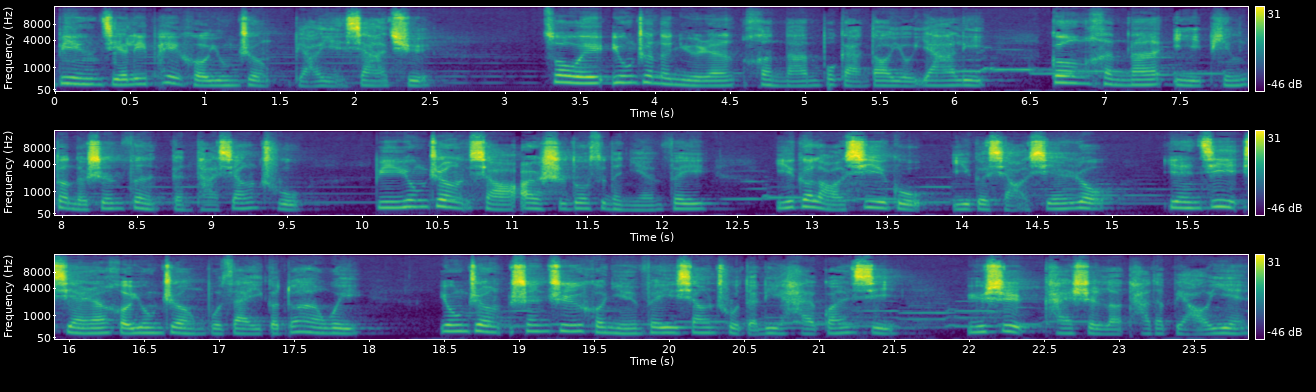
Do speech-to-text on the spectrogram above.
并竭力配合雍正表演下去。作为雍正的女人，很难不感到有压力，更很难以平等的身份跟他相处。比雍正小二十多岁的年妃，一个老戏骨，一个小鲜肉，演技显然和雍正不在一个段位。雍正深知和年妃相处的利害关系，于是开始了他的表演。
